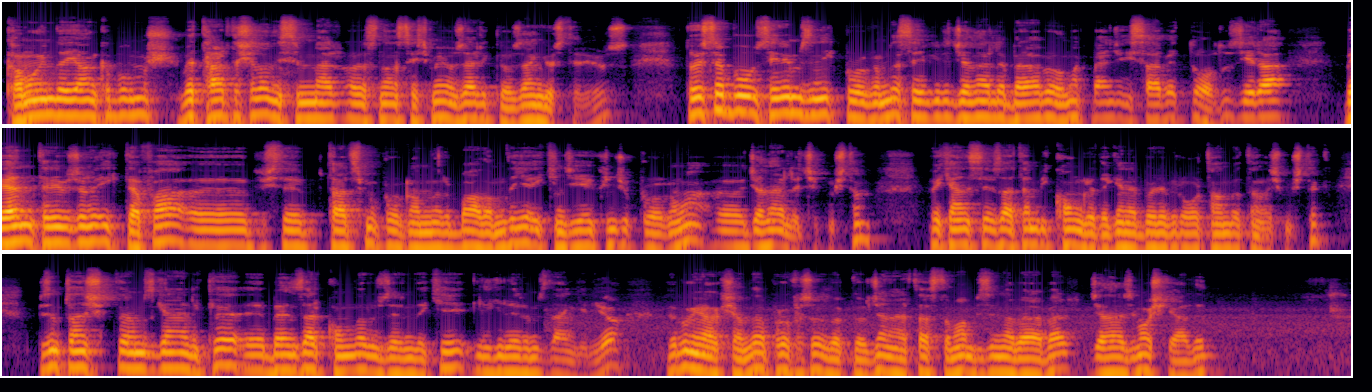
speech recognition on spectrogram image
kamuoyunda yankı bulmuş ve tartışılan isimler arasından seçmeye özellikle özen gösteriyoruz. Dolayısıyla bu serimizin ilk programında sevgili Caner'le beraber olmak bence isabetli oldu. Zira ben televizyona ilk defa e, işte tartışma programları bağlamında ya ikinci ya üçüncü programa e, Caner'le çıkmıştım. Ve kendisiyle zaten bir kongrede gene böyle bir ortamda tanışmıştık. Bizim tanışıklarımız genellikle e, benzer konular üzerindeki ilgilerimizden geliyor. Ve bugün akşam da Profesör Doktor Caner Taslaman bizimle beraber. Caner'cim hoş geldin.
